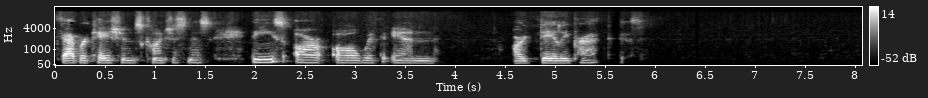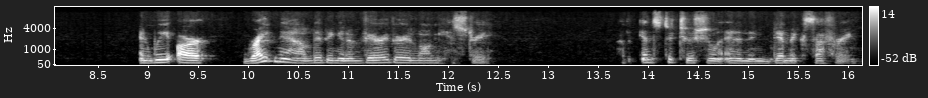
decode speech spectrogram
fabrications, consciousness, these are all within our daily practice. And we are right now living in a very, very long history of institutional and endemic suffering,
